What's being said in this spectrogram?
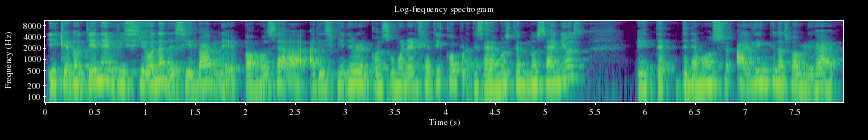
y que no tiene visión a decir, vale, vamos a, disminuir el consumo energético porque sabemos que en unos años eh, tenemos alguien que nos va a obligar.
